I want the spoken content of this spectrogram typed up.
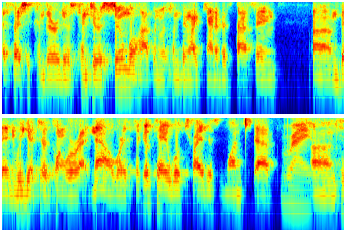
especially conservatives, tend to assume will happen with something like cannabis passing. Um, then we get to the point where we're at now, where it's like, okay, we'll try this one step right. um, to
